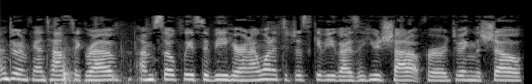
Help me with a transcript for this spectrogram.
I'm doing fantastic, Rev. I'm so pleased to be here and I wanted to just give you guys a huge shout out for doing the show.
